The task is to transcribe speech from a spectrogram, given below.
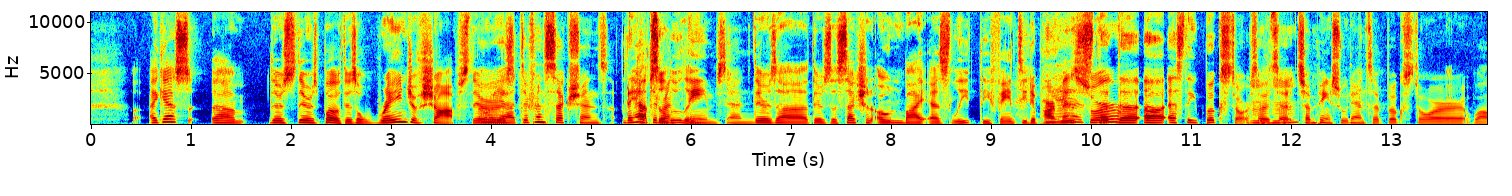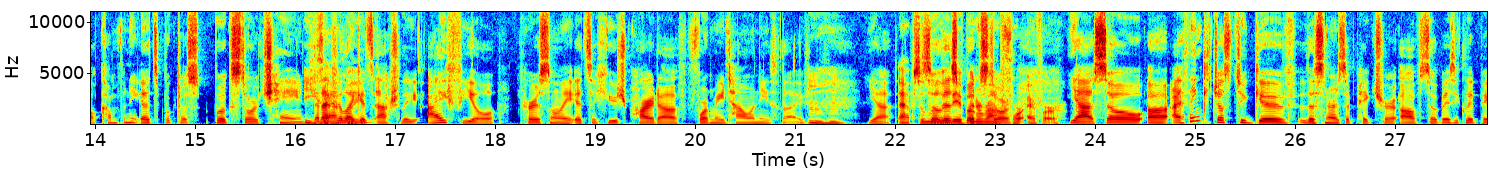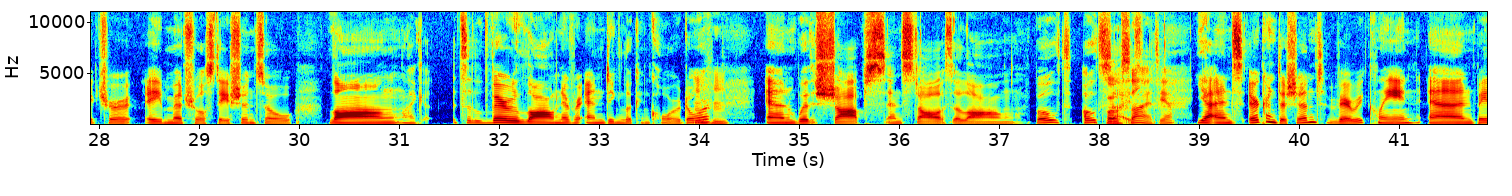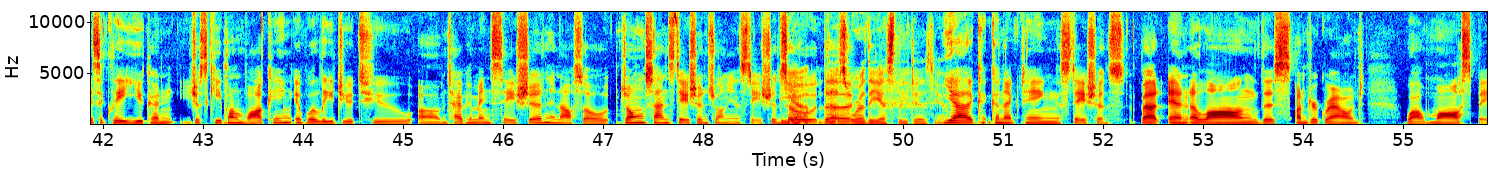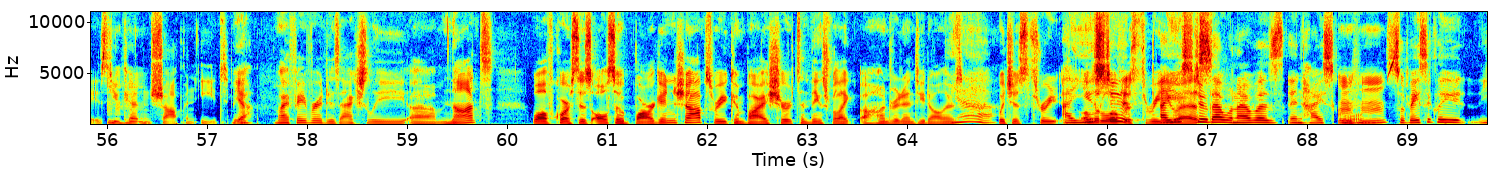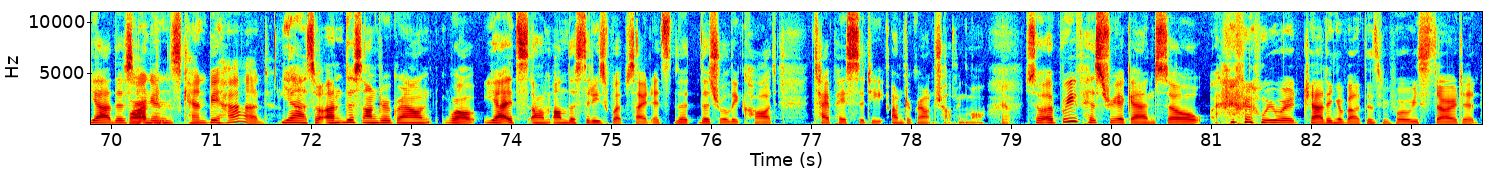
I guess um, there's there's both. There's a range of shops. There's oh, yeah, different sections. They have absolutely. different themes and there's a there's a section owned by Eslite, the fancy department yes, store. The, the uh, bookstore. So mm-hmm. it's a mm-hmm. Chengpin Shudian. It's a bookstore well company. It's bookstore bookstore chain exactly. that I feel like it's actually I feel personally it's a huge part of for me Taiwanese life. Mm-hmm. Yeah. Absolutely, this they've been around forever. Yeah, so uh, I think just to give listeners a picture of, so basically picture a metro station, so long, like it's a very long, never-ending looking corridor, Mhm. and with shops and stalls along both both, Both sides. sides, yeah. Yeah, and it's air conditioned, very clean, and basically you can just keep on walking. It will lead you to um, Taipei Main Station and also Zhongshan Station, Shuanglian Station. So yeah, the that's where the Eslite is. Yeah. yeah, c- connecting stations. But and along this underground, well, mall space, you can Mhm. shop and eat. Yeah. Yeah. My favorite is actually um, not. Well, of course, there's also bargain shops where you can buy shirts and things for like a hundred NT dollars, Yeah. which is three I a little to, over three I US. used to do that when I was in high school. Mhm. So basically, yeah, this under- Bargains can be had. yeah, so on this underground, well, yeah, it's um, on the city's website. It's li- literally called Taipei City Underground Shopping Mall. Yeah. So a brief history again. So we were chatting about this before we started.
